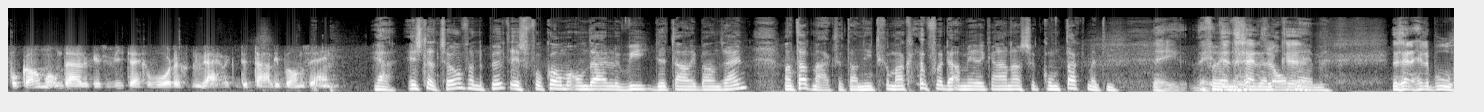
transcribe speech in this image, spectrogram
volkomen onduidelijk is wie tegenwoordig nu eigenlijk de Taliban zijn. Ja, is dat zo? Van de put is volkomen onduidelijk wie de Taliban zijn. Want dat maakt het dan niet gemakkelijk voor de Amerikanen... als ze contact met die nee, nee. Er zijn willen opnemen. Er zijn een heleboel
